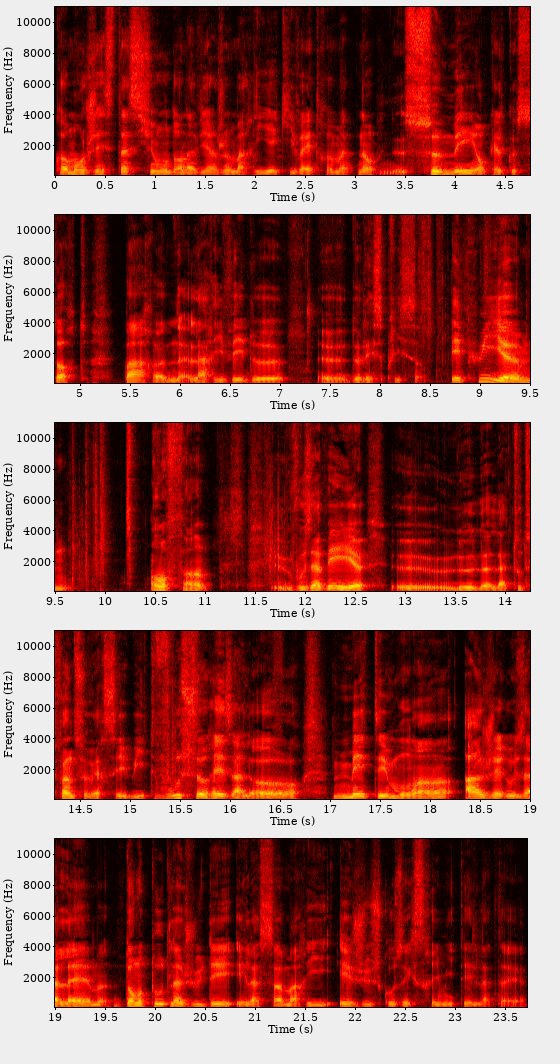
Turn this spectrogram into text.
comme en gestation dans la Vierge Marie et qui va être maintenant en quelque sorte par euh, l'arrivée de, euh, de l'Esprit Saint. Et puis, euh, enfin, vous avez la toute fin de ce verset 8, vous serez alors mes témoins à Jérusalem, dans toute la Judée et la Samarie et jusqu'aux extrémités de la terre.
